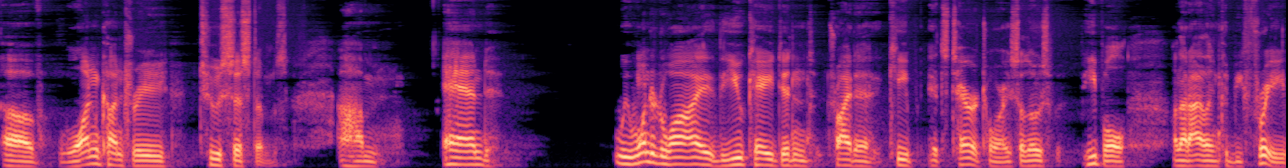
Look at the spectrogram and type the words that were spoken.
of one country, two systems. Um, and we wondered why the UK didn't try to keep its territory so those people on that island could be free.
